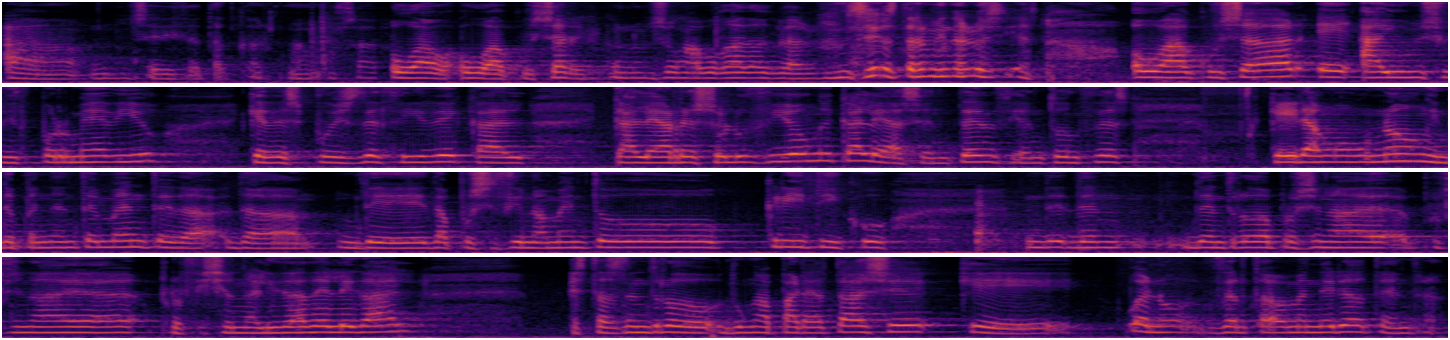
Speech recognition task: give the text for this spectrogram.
a, non se dice atacar, non? acusar. Ou a, ou a acusar, que non son abogada, claro, non sei as terminoloxías. Ou a acusar e eh, hai un suiz por medio que despois decide cal, cal é a resolución e cal é a sentencia. entonces queiran ou non, independentemente da, da, de, da posicionamento crítico de, de, dentro da profesionalidade, profesionalidade legal, estás dentro dun aparataxe que, bueno, de certa maneira te entra.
